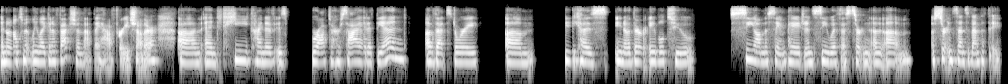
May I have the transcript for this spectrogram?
and ultimately like an affection that they have for each other. Um, and he kind of is brought to her side at the end of that story um, because you know they're able to see on the same page and see with a certain um, a certain sense of empathy.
